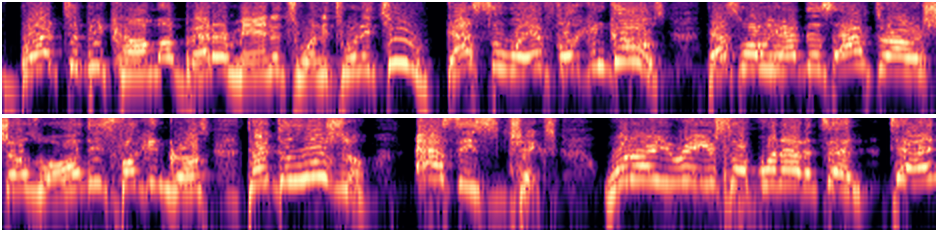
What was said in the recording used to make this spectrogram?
but to become a better man in 2022. That's the way it fucking goes. That's why we have this after hour shows with all these fucking girls. They're delusional. Ask these chicks, what are you rate yourself one out of 10? 10,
